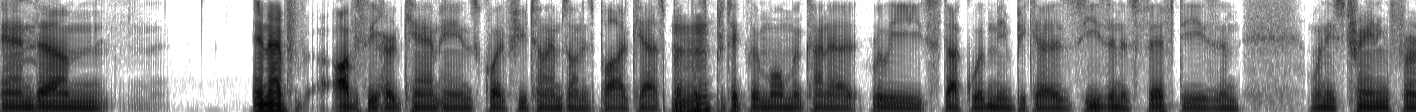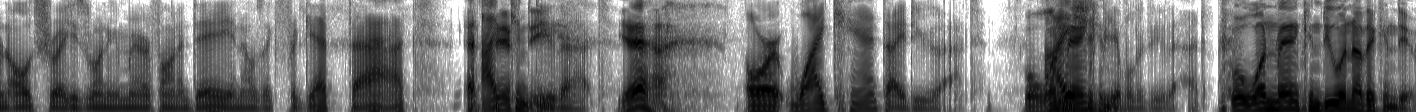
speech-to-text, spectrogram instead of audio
and um, and I've obviously heard Cam Hanes quite a few times on his podcast, but this particular moment kind of really stuck with me because he's in his fifties and when he's training for an ultra, he's running a marathon a day, and I was like, forget that. At I can do that. Yeah. Or why can't I do that? Well, one I man should can be able to do that. Well, one man can do, another can do.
